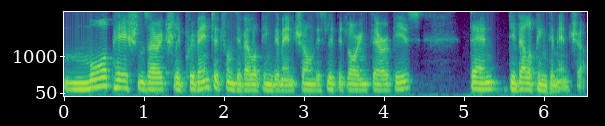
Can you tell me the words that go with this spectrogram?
more patients are actually prevented from developing dementia on these lipid lowering therapies than developing dementia.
